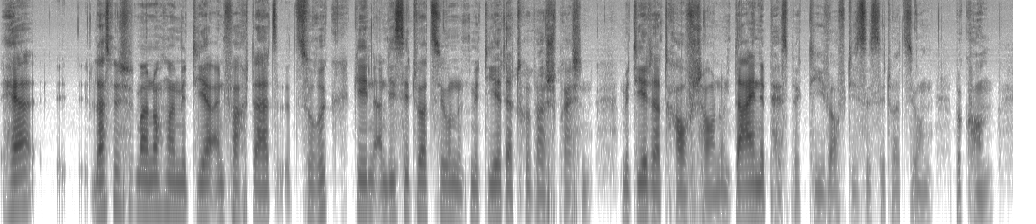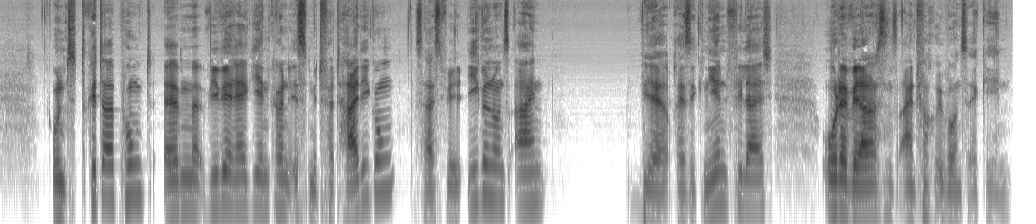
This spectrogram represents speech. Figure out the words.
Herr, lass mich mal nochmal mit dir einfach da zurückgehen an die Situation und mit dir darüber sprechen, mit dir da drauf schauen und deine Perspektive auf diese Situation bekommen. Und dritter Punkt, ähm, wie wir reagieren können, ist mit Verteidigung. Das heißt, wir igeln uns ein, wir resignieren vielleicht oder wir lassen es einfach über uns ergehen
